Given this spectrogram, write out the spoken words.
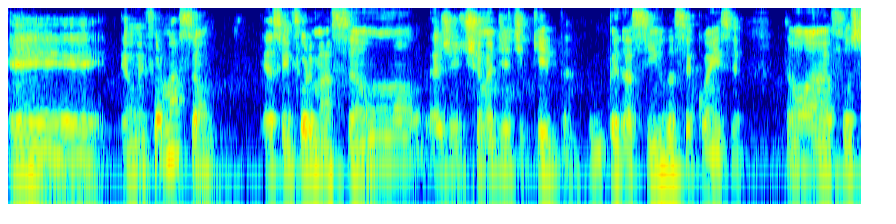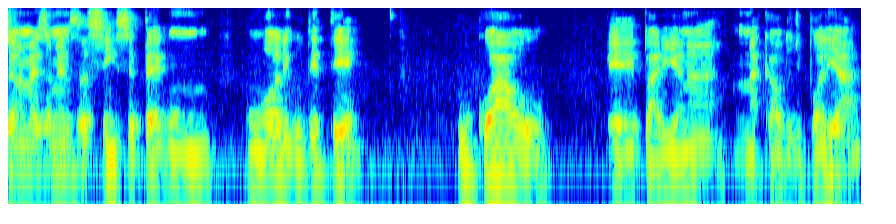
é, é uma informação. Essa informação a gente chama de etiqueta, um pedacinho da sequência. Então, a, funciona mais ou menos assim: você pega um, um óligo DT, o qual é, paria na, na cauda de poliar.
